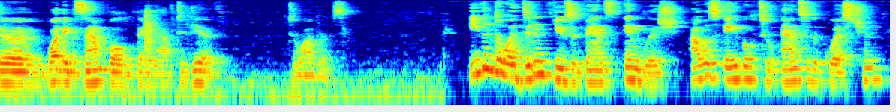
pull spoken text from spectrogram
uh, what example they have to give to others. Even though I didn't use advanced English, I was able to answer the question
